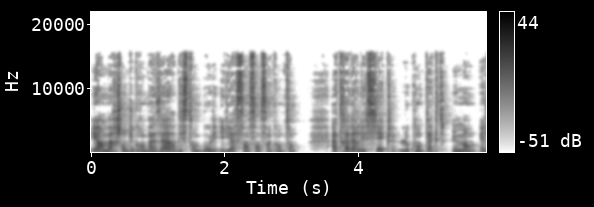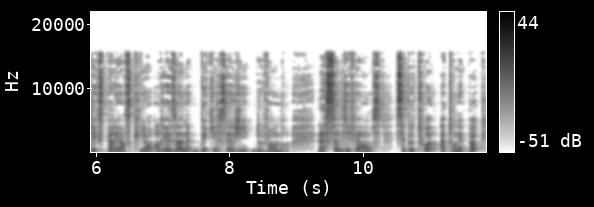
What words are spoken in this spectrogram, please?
et un marchand du Grand Bazar d'Istanbul il y a 550 ans. À travers les siècles, le contact humain et l'expérience client résonnent dès qu'il s'agit de vendre. La seule différence, c'est que toi, à ton époque,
